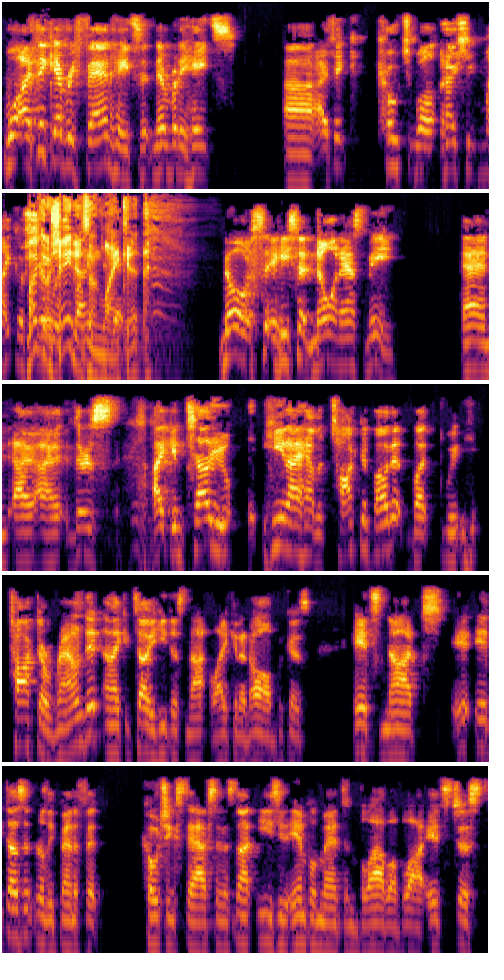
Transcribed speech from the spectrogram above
Well, I think every fan hates it, and everybody hates. Uh, I think Coach. Well, actually, Mike O'Shea. Mike O'Shea doesn't like it. No, he said no one asked me, and I, I there's I can tell you he and I haven't talked about it, but we talked around it, and I can tell you he does not like it at all because it's not. It, it doesn't really benefit coaching staffs, and it's not easy to implement, and blah blah blah. It's just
